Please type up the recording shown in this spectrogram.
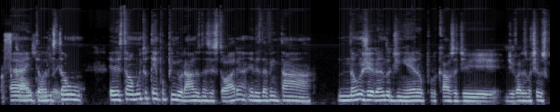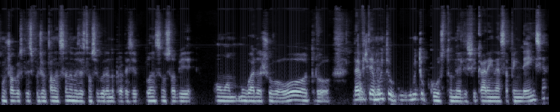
As É, então, eles estão. Eles estão há muito tempo pendurados nessa história. Eles devem estar não gerando dinheiro por causa de, de vários motivos com jogos que eles podiam estar lançando, mas eles estão segurando para ver se lançam sob um, um guarda-chuva ou outro. Deve Pode ter crer. muito, muito custo neles ficarem nessa pendência.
